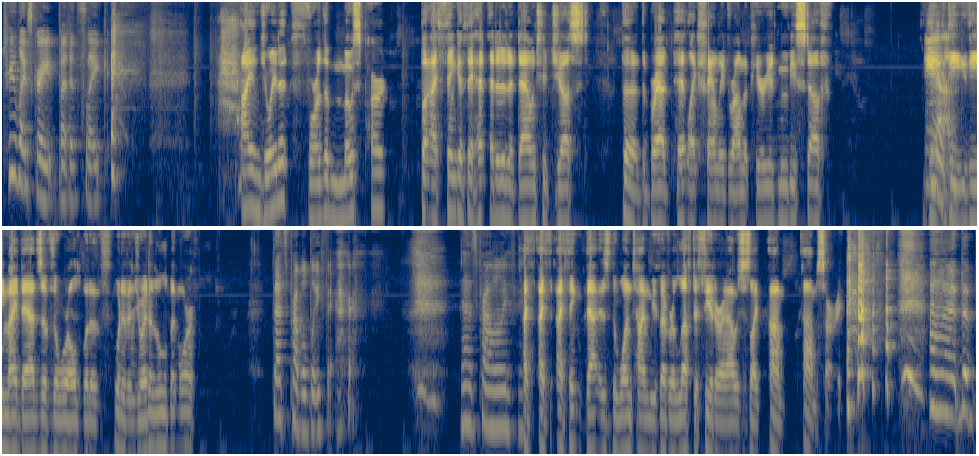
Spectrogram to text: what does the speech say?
Tree of Life's great, but it's like I enjoyed it for the most part, but I think if they had edited it down to just the the Brad Pitt like family drama period movie stuff, the, Yeah. the the my dads of the world would have would have enjoyed it a little bit more. that's probably fair. that's probably fair. I, I I think that is the one time we've ever left a theater and I was just like, um, I'm sorry. Uh, the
